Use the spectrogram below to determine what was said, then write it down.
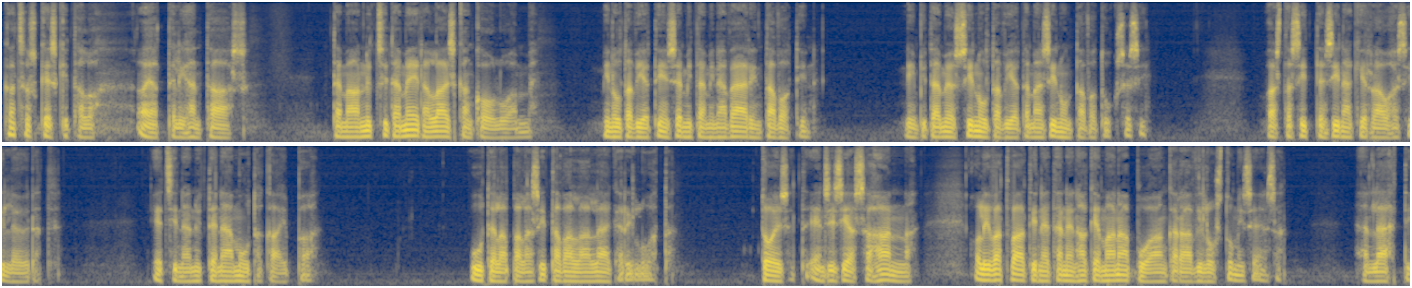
Katsos keskitalo, ajatteli hän taas. Tämä on nyt sitä meidän laiskan kouluamme. Minulta vietiin se, mitä minä väärin tavoitin. Niin pitää myös sinulta vietämään sinun tavoituksesi. Vasta sitten sinäkin rauhasi löydät. Et sinä nyt enää muuta kaipaa. Uutela palasi tavallaan lääkärin luota. Toiset, ensisijassa Hanna, olivat vaatineet hänen hakemaan apua ankaraa vilustumiseensa. Hän lähti.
